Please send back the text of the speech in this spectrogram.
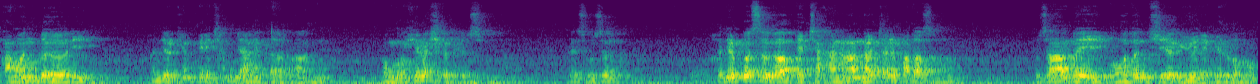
당원들이 헌혈 캠페인에 참여하겠다고 하는 공동 협약식을 드렸습니다. 그래서 우선 헌혈버스가 배차 가능한 날짜를 받아서 부산의 모든 지역위원회별로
